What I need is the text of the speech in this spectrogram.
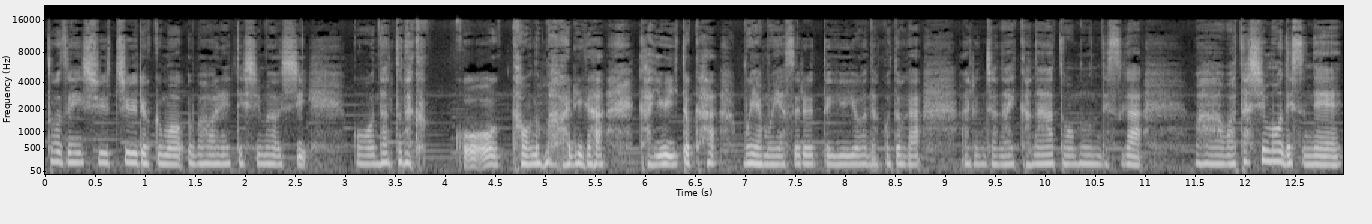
当然集中力も奪われてしまうしこうなんとなくこう顔の周りがかゆいとかモヤモヤするというようなことがあるんじゃないかなと思うんですが、まあ、私もですね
